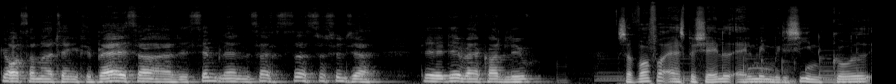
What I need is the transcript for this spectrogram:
gjort, så når jeg tænker tilbage, så er det simpelthen, så, så, så synes jeg, det, det har været et godt liv. Så hvorfor er specialet almen medicin gået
